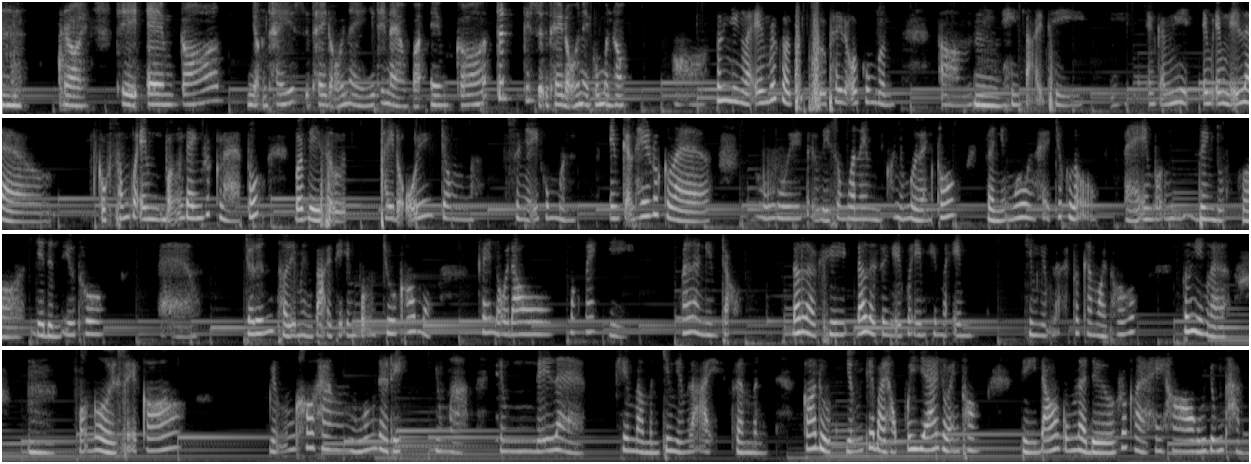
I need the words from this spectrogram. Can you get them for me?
rồi. Thì em có nhận thấy sự thay đổi này như thế nào và em có thích cái sự thay đổi này của mình không? Ờ, tất nhiên là em rất là thích sự thay đổi của mình. Um, ừ. hiện tại thì em cảm nghĩ em em nghĩ là cuộc sống của em vẫn đang rất là tốt bởi vì sự thay đổi trong suy nghĩ của mình em cảm thấy rất là vui tại vì xung quanh em có những người bạn tốt và những mối quan hệ chất lượng và em vẫn đang được uh, gia đình yêu thương. Và cho đến thời điểm hiện tại thì em vẫn chưa có một cái nỗi đau mất mát gì quá là nghiêm trọng. Đó là khi đó là suy nghĩ của em khi mà em chiêm nghiệm lại tất cả mọi thứ. Tất nhiên là um, mỗi người sẽ có những khó khăn những vấn đề riêng nhưng mà em nghĩ là khi mà mình chiêm nghiệm lại và mình có được những cái bài học quý giá cho bản thân thì đó cũng là điều rất là hay ho cũng trưởng thành.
